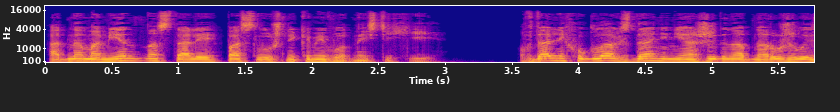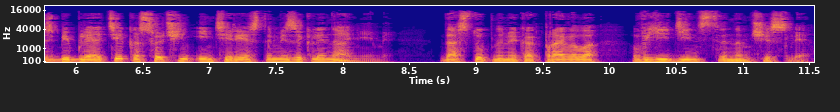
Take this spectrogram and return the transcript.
одномоментно стали послушниками водной стихии. В дальних углах здания неожиданно обнаружилась библиотека с очень интересными заклинаниями, доступными, как правило, в единственном числе.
